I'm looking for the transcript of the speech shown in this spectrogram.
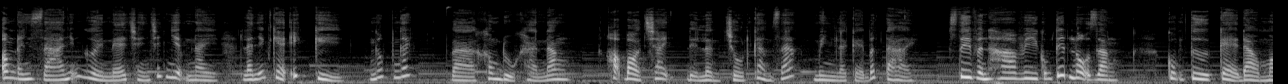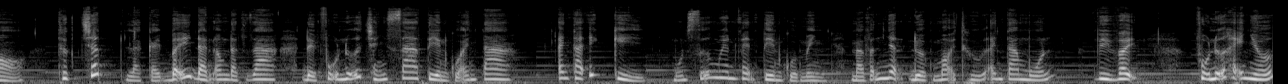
Ông đánh giá những người né tránh trách nhiệm này là những kẻ ích kỷ, ngốc nghếch và không đủ khả năng. Họ bỏ chạy để lẩn trốn cảm giác mình là kẻ bất tài. Stephen Harvey cũng tiết lộ rằng Cụm từ kẻ đào mỏ thực chất là cái bẫy đàn ông đặt ra để phụ nữ tránh xa tiền của anh ta. Anh ta ích kỷ, muốn giữ nguyên vẹn tiền của mình mà vẫn nhận được mọi thứ anh ta muốn. Vì vậy, phụ nữ hãy nhớ,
